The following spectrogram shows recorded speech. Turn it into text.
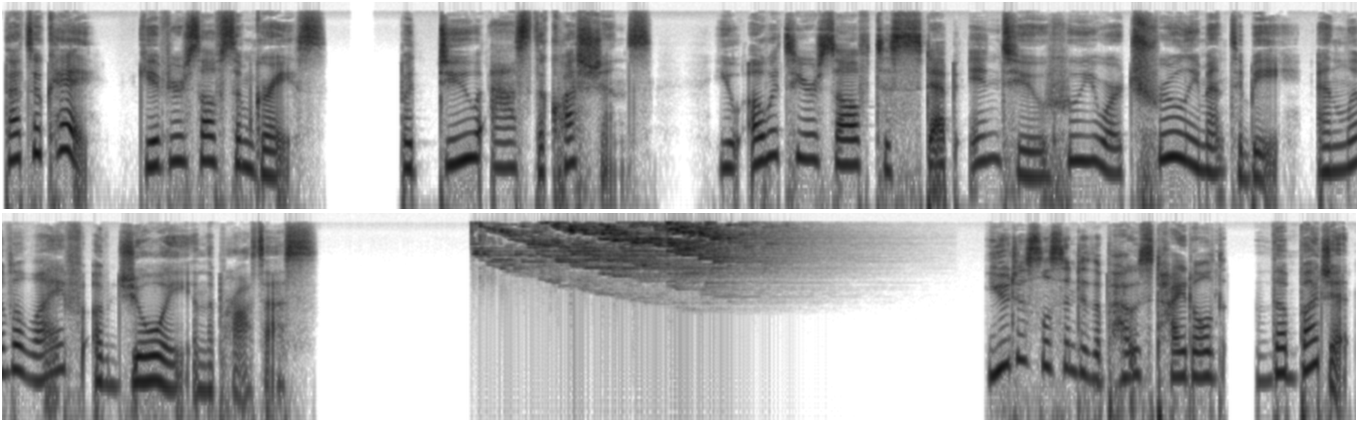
that's okay. Give yourself some grace. But do ask the questions. You owe it to yourself to step into who you are truly meant to be and live a life of joy in the process. You just listened to the post titled The Budget,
